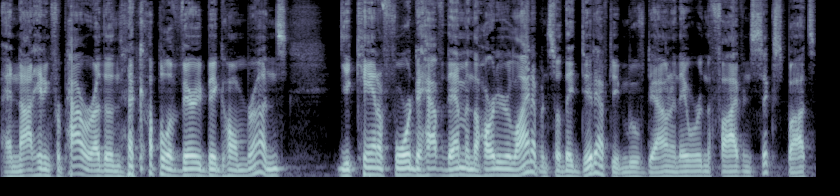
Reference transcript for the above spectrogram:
and not hitting for power other than a couple of very big home runs, you can't afford to have them in the heart of your lineup. And so they did have to move down and they were in the five and six spots.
